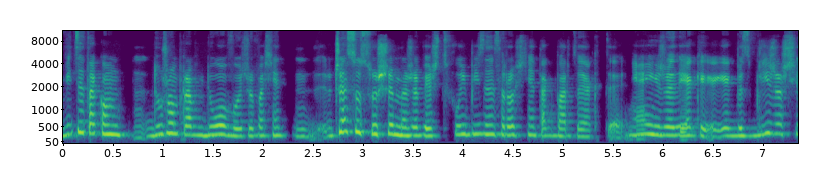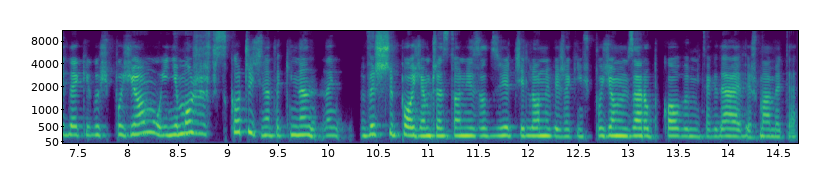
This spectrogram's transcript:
widzę taką dużą prawidłowość, że właśnie y, często słyszymy, że wiesz, twój biznes rośnie tak bardzo jak ty, nie? I że jak, jakby zbliżasz się do jakiegoś poziomu i nie możesz wskoczyć na taki na, na wyższy poziom, często on jest odzwierciedlony, wiesz, jakimś poziomem zarobkowym i tak dalej, wiesz, mamy te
